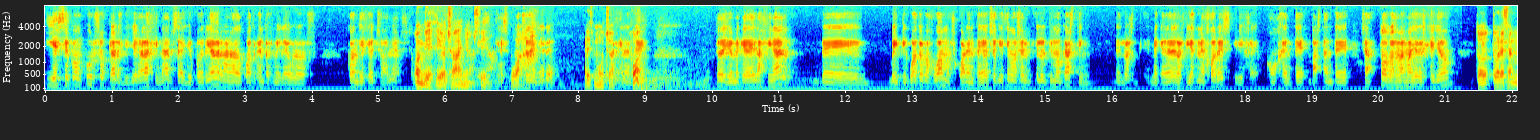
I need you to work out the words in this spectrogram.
Y ese concurso, claro, yo llegué a la final, o sea, yo podría haber ganado 400.000 euros con 18 años. Con 18 años, tío. Es mucho dinero. es mucho. Entonces yo me quedé en la final de 24 que jugamos, 48 que hicimos el, el último casting, de los, me quedé de los 10 mejores y dije, con gente bastante, o sea, todos más mayores que yo, Tú, tú eres el-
